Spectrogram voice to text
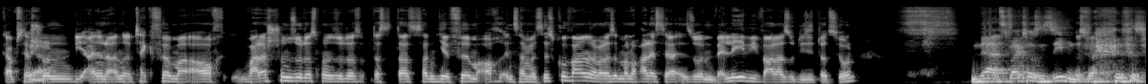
gab es ja, ja, schon die eine oder andere Tech-Firma auch. War das schon so, dass man so, dass, dass, dass dann hier Firmen auch in San Francisco waren oder war das immer noch alles ja so im Valley? Wie war da so die Situation? Na, 2007, das war, das,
